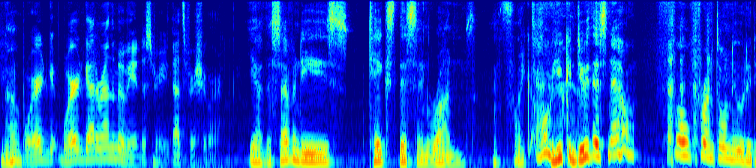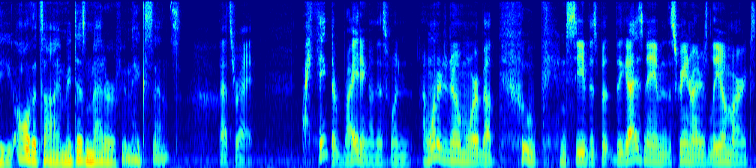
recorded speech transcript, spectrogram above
No. word word got around the movie industry. That's for sure. Yeah, the 70s takes this and runs. It's like, oh, you can do this now? Full frontal nudity all the time. It doesn't matter if it makes sense. That's right. I think the writing on this one, I wanted to know more about who conceived this, but the guy's name, the screenwriter, is Leo Marks,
